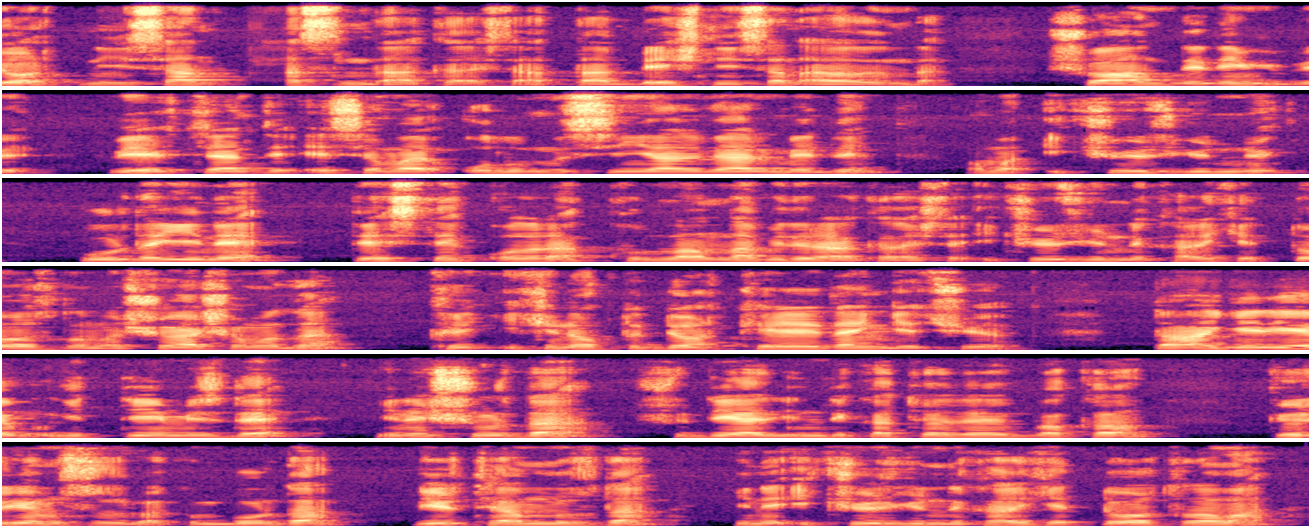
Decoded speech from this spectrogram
4 Nisan arasında arkadaşlar. Hatta 5 Nisan aralığında. Şu an dediğim gibi Wave Trend'de SMI olumlu sinyal vermedi. Ama 200 günlük burada yine destek olarak kullanılabilir arkadaşlar. 200 günlük hareketli ortalama şu aşamada 42.4 TL'den geçiyor. Daha geriye gittiğimizde yine şurada şu diğer indikatörlere bir bakalım. Görüyor musunuz bakın burada 1 Temmuz'da yine 200 günlük hareketli ortalama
